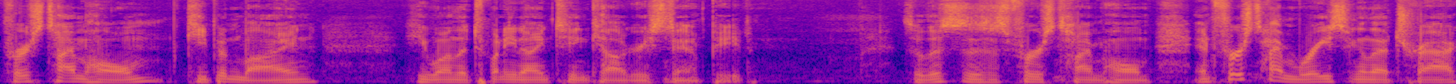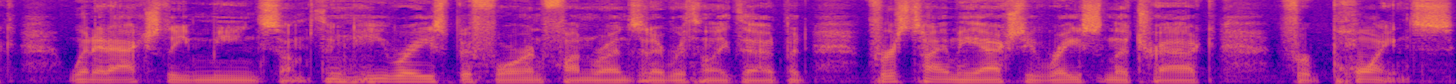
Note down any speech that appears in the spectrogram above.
first time home. Keep in mind, he won the 2019 Calgary Stampede. So this is his first time home and first time racing on that track when it actually means something. He raced before in fun runs and everything like that, but first time he actually raced on the track for points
